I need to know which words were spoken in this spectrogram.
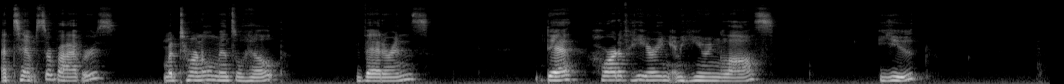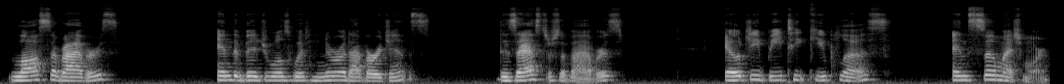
attempt survivors, maternal mental health, veterans, deaf, hard of hearing and hearing loss, youth, loss survivors, individuals with neurodivergence, disaster survivors, LGBTQ, and so much more.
